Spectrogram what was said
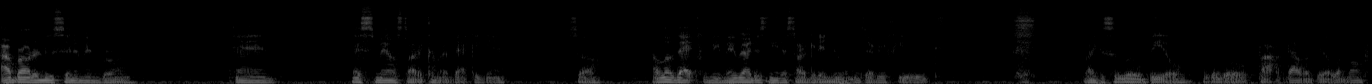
I brought a new cinnamon broom, and that smell started coming back again. So I love that for me. Maybe I just need to start getting new ones every few weeks. like it's a little bill, like a little five dollar bill a month.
